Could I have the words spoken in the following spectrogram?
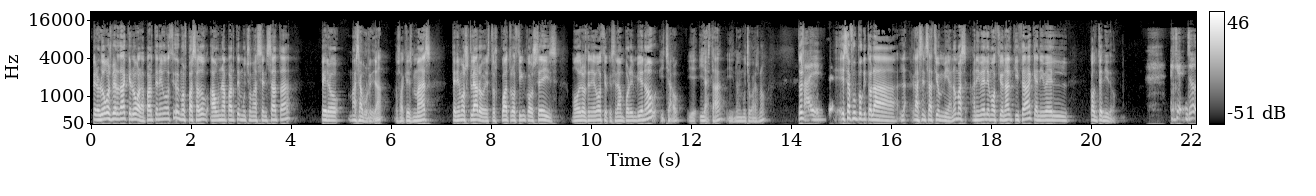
pero luego es verdad que luego a la parte de negocio hemos pasado a una parte mucho más sensata, pero más aburrida. O sea, que es más tenemos claro estos cuatro, cinco, seis modelos de negocio que serán por MVNO y chao. Y, ya está. Y no hay mucho más, ¿no? Entonces, esa fue un poquito la, sensación mía, ¿no? Más a nivel emocional quizá que a nivel contenido. Es que yo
